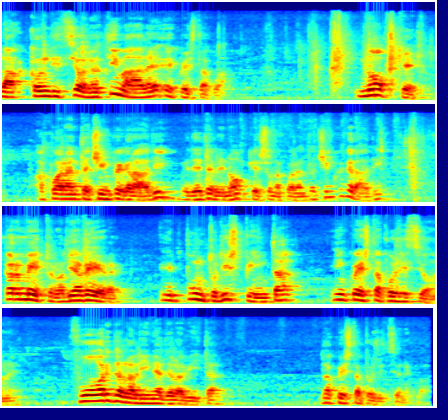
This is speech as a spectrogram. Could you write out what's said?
la condizione ottimale è questa qua. Nocche a 45 gradi, vedete le nocche sono a 45 gradi, permettono di avere il punto di spinta in questa posizione, fuori dalla linea della vita, da questa posizione qua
